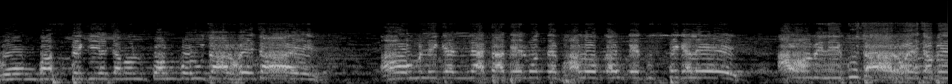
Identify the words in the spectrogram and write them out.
রোম বাঁচতে গিয়ে যেমন কম্বল উজাড় হয়ে যায়, আওয়ামী লীগের নেতাদের মধ্যে ভালো কাউকে খুঁজতে গেলে আওয়ামী লীগ উজাড় হয়ে যাবে।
